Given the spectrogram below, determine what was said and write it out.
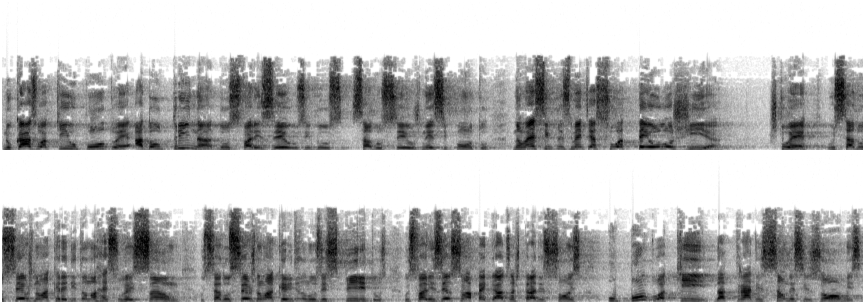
No caso aqui, o ponto é a doutrina dos fariseus e dos saduceus, nesse ponto, não é simplesmente a sua teologia. Isto é, os saduceus não acreditam na ressurreição, os saduceus não acreditam nos espíritos, os fariseus são apegados às tradições. O ponto aqui da tradição desses homens,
